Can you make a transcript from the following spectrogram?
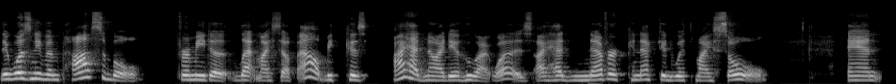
it wasn't even possible for me to let myself out because I had no idea who I was. I had never connected with my soul. And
